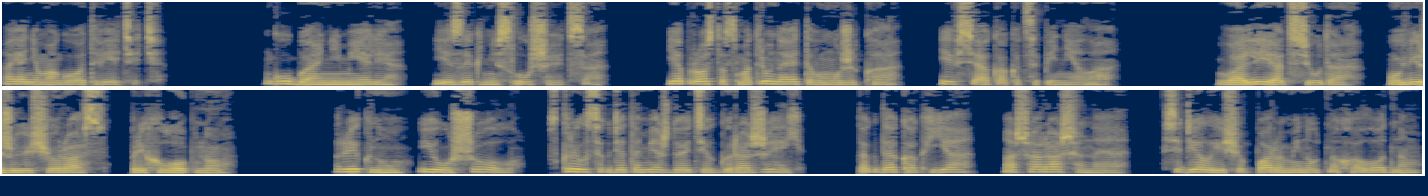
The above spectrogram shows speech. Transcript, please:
а я не могу ответить. Губы онемели, язык не слушается. Я просто смотрю на этого мужика, и вся как оцепенела. «Вали отсюда! Увижу еще раз, прихлопну!» Рыкнул и ушел, скрылся где-то между этих гаражей, тогда как я, ошарашенная, сидела еще пару минут на холодном,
